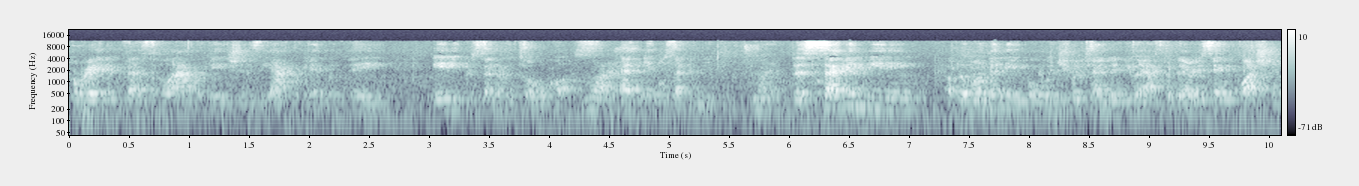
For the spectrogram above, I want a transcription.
parade and festival applications, the applicant would pay eighty percent of the total cost. Right. At April second meeting. Right. The second meeting of the month in April, which you attended, you asked the very same question.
